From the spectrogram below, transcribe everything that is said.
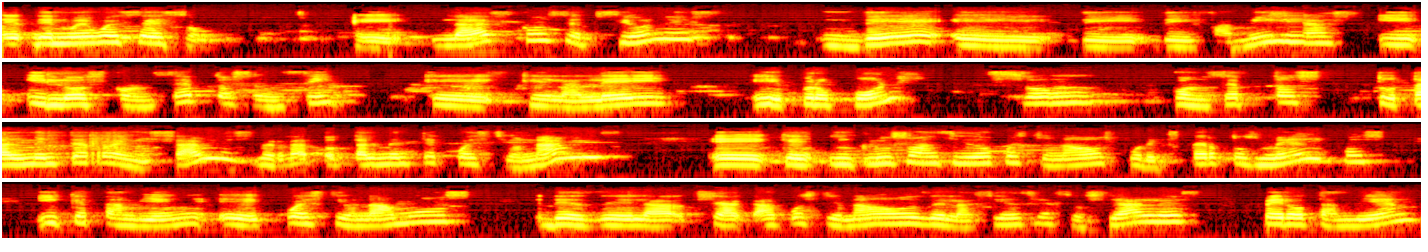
eh, de nuevo es eso, eh, las concepciones de, de, familias y, y, los conceptos en sí que, que la ley propone son conceptos totalmente revisables, ¿verdad? Totalmente cuestionables eh, que incluso han sido cuestionados por expertos médicos y que también eh, cuestionamos desde la, se ha, cuestionado desde las ciencias sociales, pero también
